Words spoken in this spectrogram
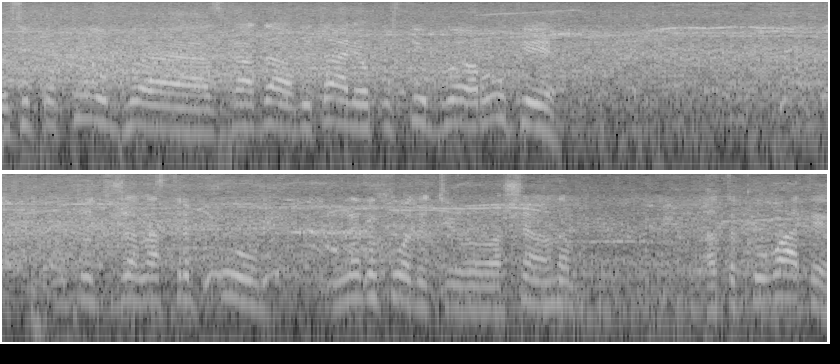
Ось і про клуб е, згадав Віталій, опустив е, руки. Тут вже на стрибку не виходить у Шеннона атакувати.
